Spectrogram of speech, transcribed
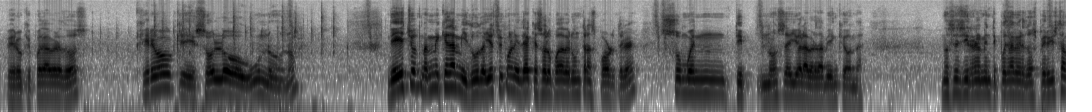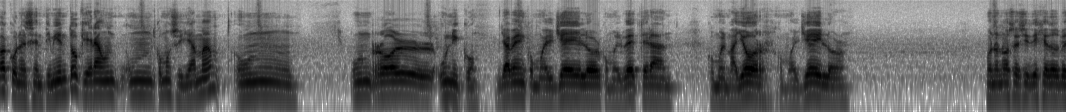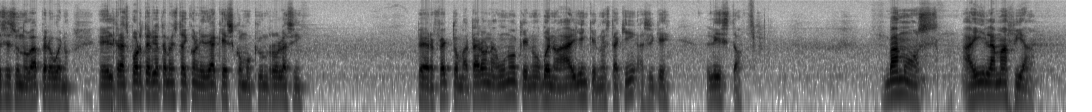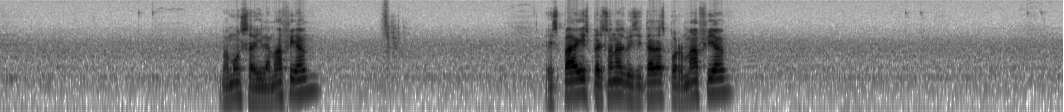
Pero que pueda haber dos. Creo que solo uno, ¿no? De hecho, me queda mi duda. Yo estoy con la idea que solo puede haber un transporter. ¿eh? Es un buen tip. No sé yo la verdad bien qué onda. No sé si realmente puede haber dos. Pero yo estaba con el sentimiento que era un, un ¿cómo se llama? Un un rol único. Ya ven, como el Jailor, como el Veteran, como el Mayor, como el Jailor. Bueno, no sé si dije dos veces uno, va, pero bueno. El Transporter yo también estoy con la idea que es como que un rol así. Perfecto, mataron a uno que no, bueno, a alguien que no está aquí, así que listo. Vamos, ahí la mafia. Vamos, ahí la mafia. Spies, personas visitadas por mafia.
